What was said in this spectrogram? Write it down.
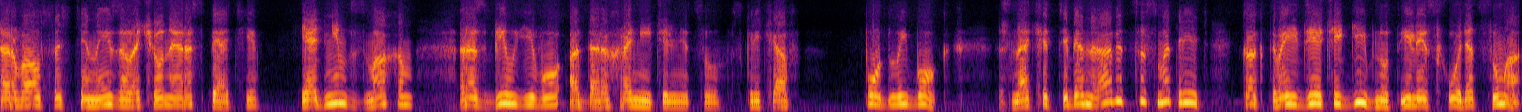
сорвал со стены золоченое распятие и одним взмахом разбил его о дарохранительницу, вскричав «Подлый бог! Значит, тебе нравится смотреть, как твои дети гибнут или сходят с ума?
